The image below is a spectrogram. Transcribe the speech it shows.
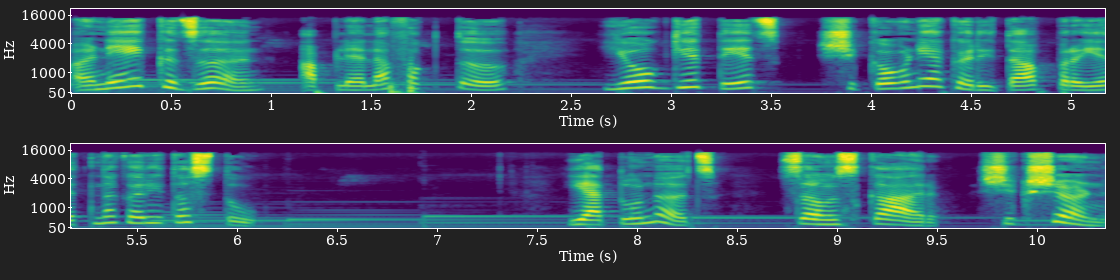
अनेक जण आपल्याला फक्त योग्य तेच शिकवण्याकरिता प्रयत्न करीत असतो. यातूनच संस्कार शिक्षण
